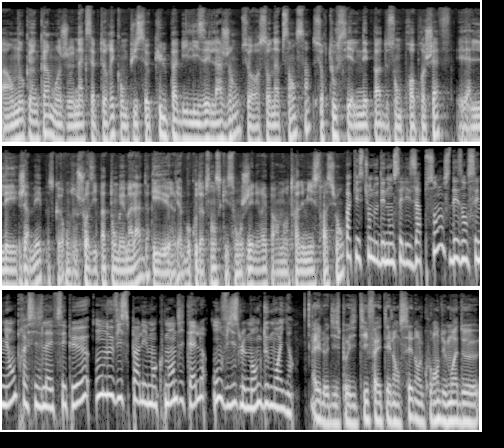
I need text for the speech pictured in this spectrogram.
En aucun cas, moi, je n'accepterai qu'on puisse culpabiliser l'agent sur son absence, surtout si elle n'est pas de son propre chef, et elle l'est jamais, parce qu'on ne choisit pas de tomber malade. Et il y a beaucoup d'absences qui sont générées par notre administration. Pas question de dénoncer les absences des enseignants, précise la FCPE. On ne vise pas les manquements, dit-elle, on vise le manque de moyens. Et le dispositif a été lancé dans le courant du mois de,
